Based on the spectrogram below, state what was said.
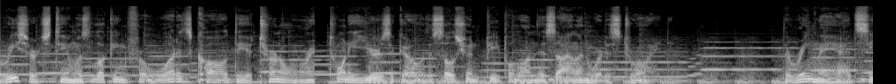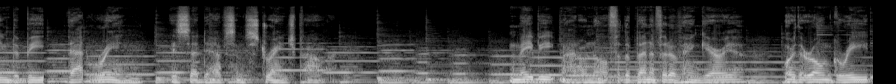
Research team was looking for what is called the Eternal Ring. Twenty years ago, the Solcian people on this island were destroyed. The ring they had seemed to be that ring is said to have some strange power. Maybe, I don't know, for the benefit of Hangaria or their own greed.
